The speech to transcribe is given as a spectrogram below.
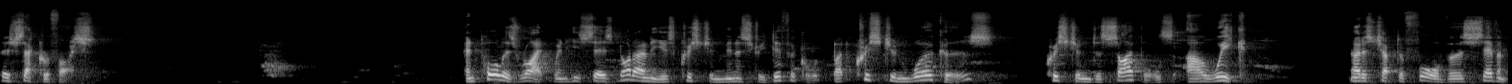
There's sacrifice. And Paul is right when he says not only is Christian ministry difficult, but Christian workers, Christian disciples, are weak. Notice chapter 4, verse 7.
